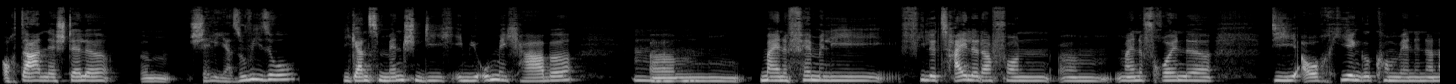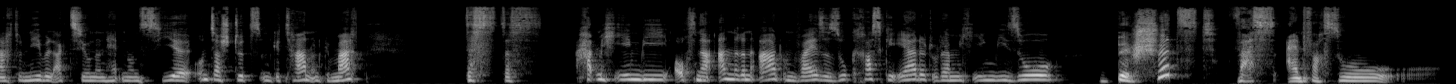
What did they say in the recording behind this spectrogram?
auch da an der Stelle, ähm, Shelly ja sowieso, die ganzen Menschen, die ich irgendwie um mich habe, mhm. ähm, meine Family, viele Teile davon, ähm, meine Freunde, die auch hierhin gekommen wären in der Nacht- und Nebelaktion und hätten uns hier unterstützt und getan und gemacht. Das, das, hat mich irgendwie auf einer anderen Art und Weise so krass geerdet oder mich irgendwie so beschützt, was einfach so,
